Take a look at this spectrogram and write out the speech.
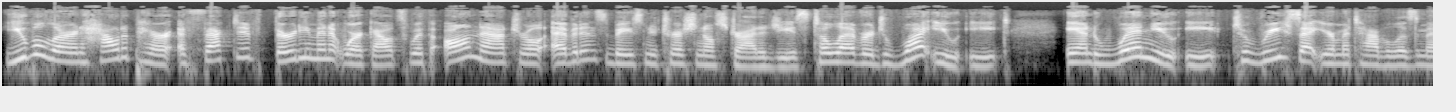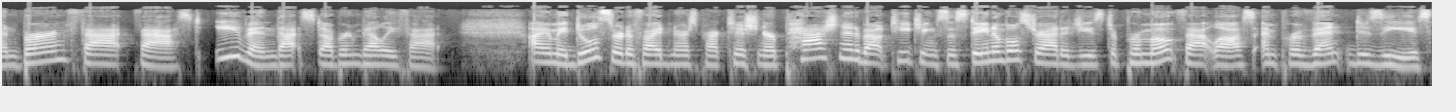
you will learn how to pair effective 30 minute workouts with all natural, evidence based nutritional strategies to leverage what you eat and when you eat to reset your metabolism and burn fat fast, even that stubborn belly fat. I am a dual certified nurse practitioner passionate about teaching sustainable strategies to promote fat loss and prevent disease.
